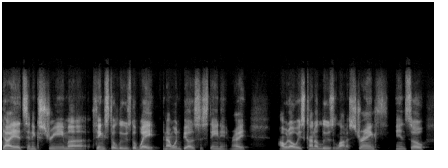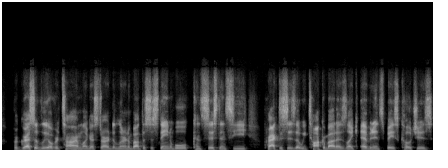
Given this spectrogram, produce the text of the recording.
diets and extreme uh, things to lose the weight, and I wouldn't be able to sustain it. Right? I would always kind of lose a lot of strength, and so progressively over time, like I started to learn about the sustainable consistency practices that we talk about as like evidence-based coaches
